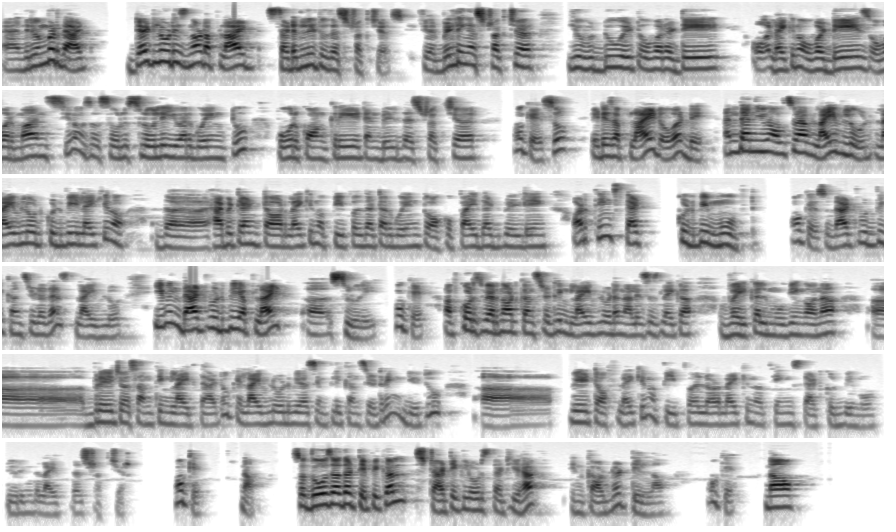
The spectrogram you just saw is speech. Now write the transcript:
And remember that dead load is not applied suddenly to the structures. If you are building a structure, you would do it over a day or like you know over days, over months, you know, so, so slowly you are going to pour concrete and build the structure. Okay, so it is applied over day. And then you also have live load. Live load could be like, you know, the habitant or like you know people that are going to occupy that building or things that could be moved okay so that would be considered as live load even that would be applied uh, slowly okay of course we are not considering live load analysis like a vehicle moving on a uh, bridge or something like that okay live load we are simply considering due to uh, weight of like you know people or like you know things that could be moved during the life of the structure okay now so those are the typical static loads that you have encountered till now. Okay. Now,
